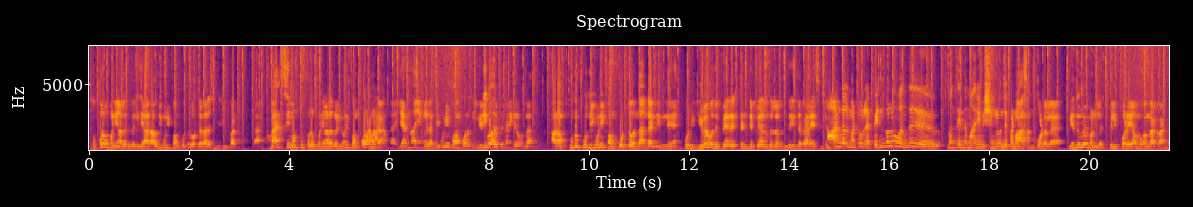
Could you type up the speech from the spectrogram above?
துப்புரவு பணியாளர்கள் யாராவது யூனிஃபார்ம் போட்டு ரோட்ல வேலை செஞ்சு நீங்க பாத்துக்கோங்க மேக்சிமம் துப்புரவு பணியாளர்கள் யூனிஃபார்ம் போட மாட்டாங்க. ஏன்னா எங்களுக்கு அந்த யூனிஃபார்ம் போடுறது இழிவா இருக்குன்னு நினைக்கிறவங்க. ஆனா புது புது யூனிஃபார்ம் போட்டு வந்து அங்க நின்னு ஒரு இருபது பேர் ரெண்டு பேருந்துல வந்து இந்த வேலையை செஞ்சு ஆண்கள் மட்டும் இல்ல பெண்களும் வந்து வந்து இந்த மாதிரி விஷயங்கள் வந்து மாஸ்க் போடல எதுவுமே பண்ணல. வெளிப்படையா முகம் காட்டுறாங்க.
